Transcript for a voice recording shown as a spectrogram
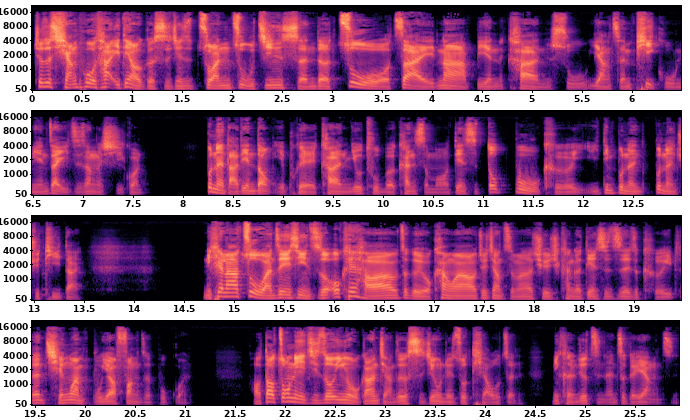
就是强迫他一定要有个时间是专注精神的坐在那边看书，养成屁股黏在椅子上的习惯。不能打电动，也不可以看 YouTube，看什么电视都不可以，一定不能不能去替代。你可以让他做完这件事情之后，OK，好啊，这个有看完啊，就这样子嘛，去去看个电视之类是可以的，但千万不要放着不管。好，到中年级之后，因为我刚刚讲这个时间问题做调整，你可能就只能这个样子。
